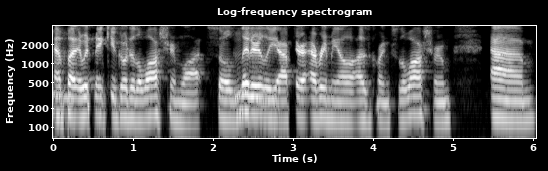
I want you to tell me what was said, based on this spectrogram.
and, Mhm. but it would make you go to the washroom lot. So Mhm. literally after every meal, I was going to the washroom, um,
